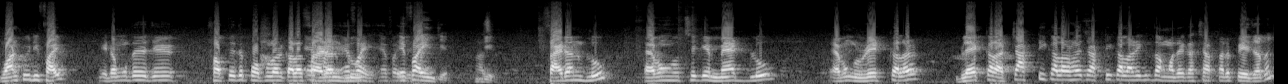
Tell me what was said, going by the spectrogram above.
ওয়ান টোয়েন্টি ফাইভ এটার মধ্যে যে সবথেকে পপুলার কালার সাইডান ব্লু এফআই ইঞ্জিন জি। সাইডান ব্লু এবং হচ্ছে গিয়ে ম্যাট ব্লু এবং রেড কালার ব্ল্যাক কালার চারটি কালার হয় চারটি কালারই কিন্তু আমাদের কাছে আপনারা পেয়ে যাবেন।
